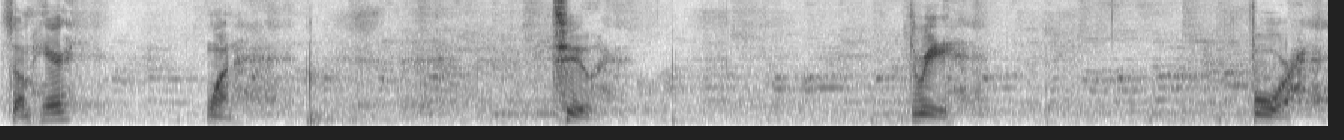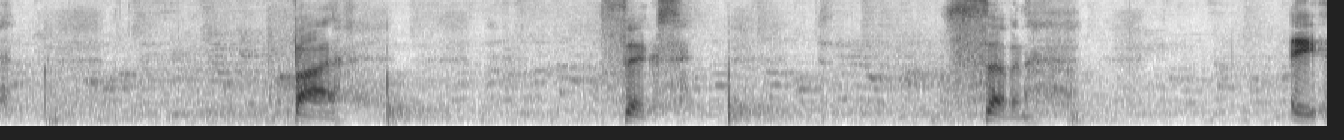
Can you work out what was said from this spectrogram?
So I'm here, one, two, three, four, five, six, seven, eight,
